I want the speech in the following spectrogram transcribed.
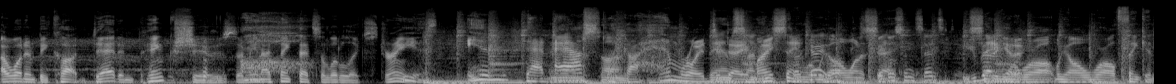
I wouldn't be caught dead in pink shoes. I mean, I think that's a little extreme. He is in that Damn, ass son. like a hemorrhoid Damn, today, son, Mike. he's saying what Okay, we all want to say. Biggles insensitive. He's better saying get what we're all we all we're all thinking.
